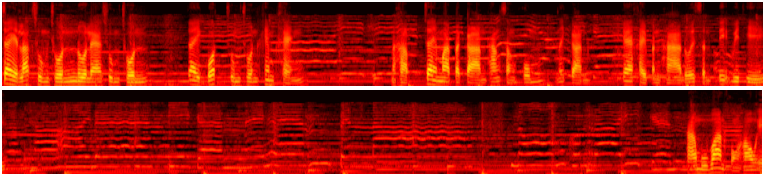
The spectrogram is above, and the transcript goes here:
ใจรักชุมชนดูแลชุมชน ใจกดชุมชนเข้มแข็งนะครับใจมาตรการทางสังคมในการแก้ไขปัญหาโดยสันติวิธี ทางหมู่บ้านของเฮาเอ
